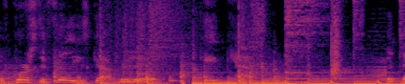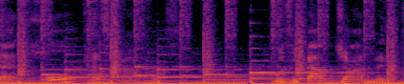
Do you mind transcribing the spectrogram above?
Of course, the Phillies got rid of Gabe Kapler. But that whole press conference was about John Middleton.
